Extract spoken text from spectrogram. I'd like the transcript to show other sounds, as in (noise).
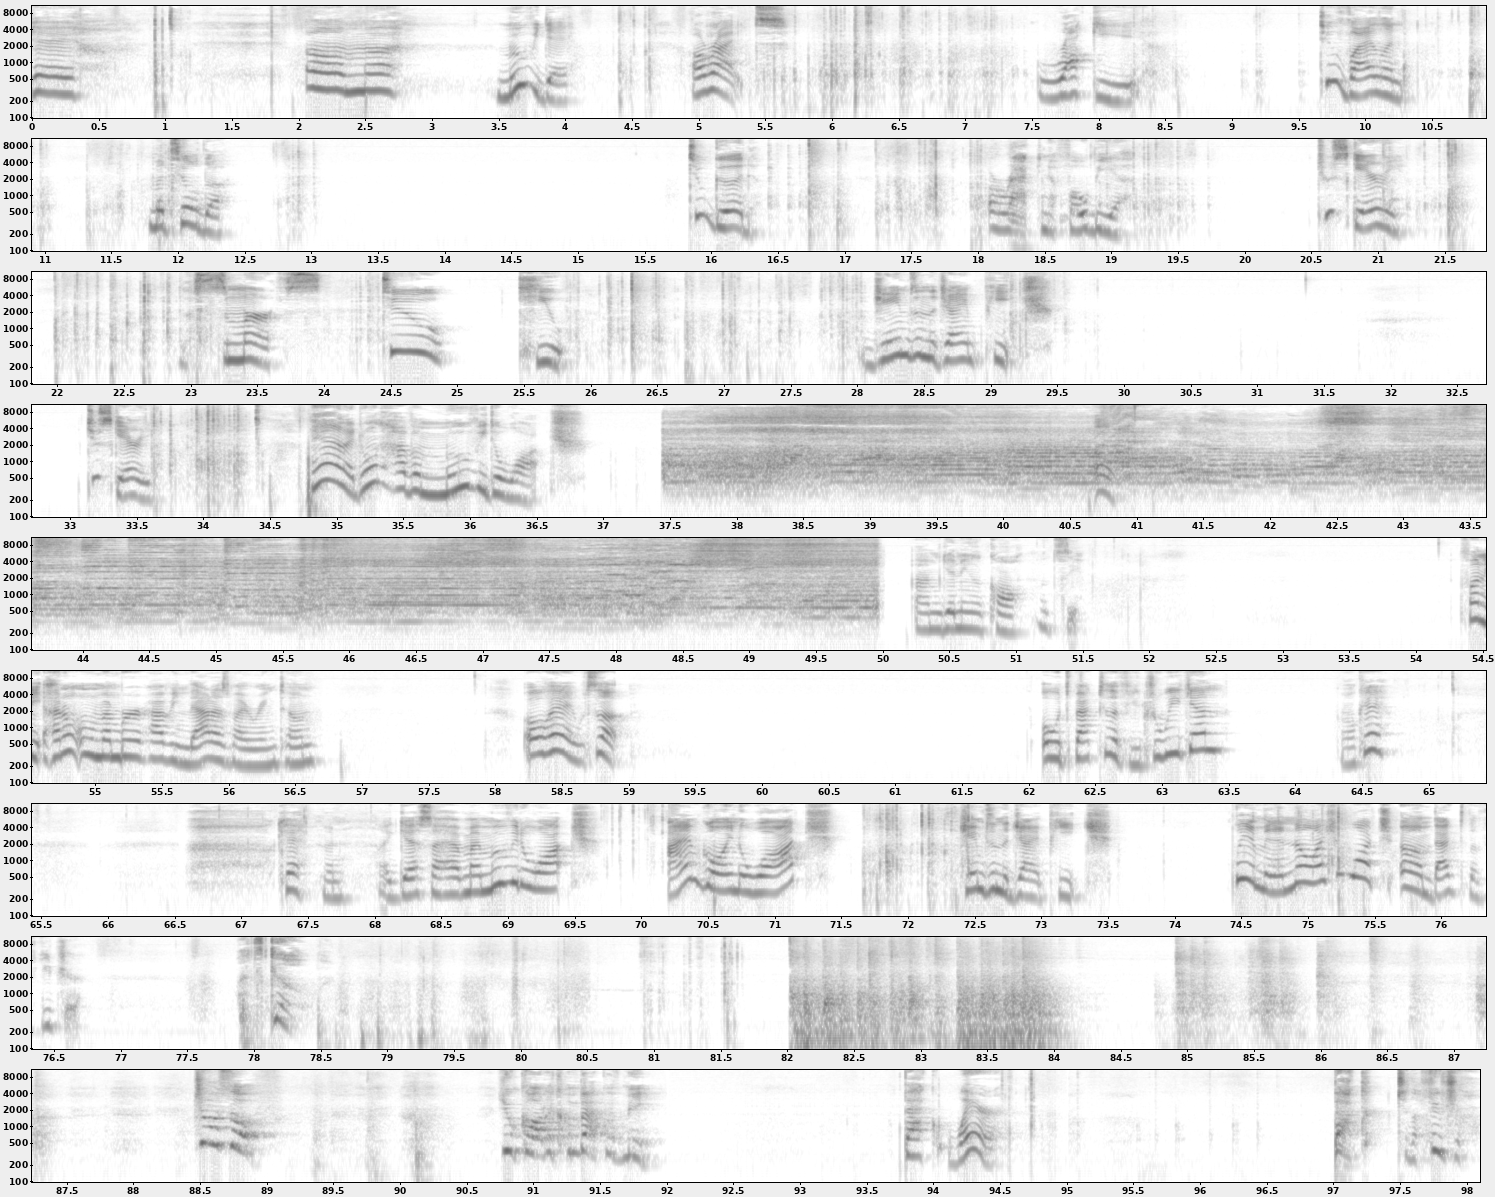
Okay. Um, movie day. All right. Rocky. Too violent. Matilda. Too good. Arachnophobia. Too scary. The Smurfs. Too cute. James and the Giant Peach. Too scary. Man, I don't have a movie to watch. Oh. I'm getting a call. Let's see. Funny, I don't remember having that as my ringtone. Oh, hey, what's up? Oh, it's Back to the Future weekend? Okay. (sighs) Okay, then I guess I have my movie to watch. I am going to watch James and the Giant Peach. Wait a minute, no, I should watch um Back to the Future. Let's go. Joseph! You gotta come back with me. Back where? Back to the future.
